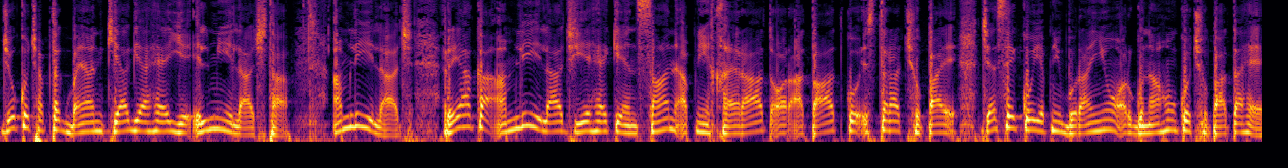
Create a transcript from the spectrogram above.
جو کچھ اب تک بیان کیا گیا ہے، یہ علمی علاج تھا۔ عملی علاج۔ ریا کا عملی علاج یہ ہے کہ انسان اپنی خیال خیرات اور اطاعت کو اس طرح چھپائے جیسے کوئی اپنی برائیوں اور گناہوں کو چھپاتا ہے،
